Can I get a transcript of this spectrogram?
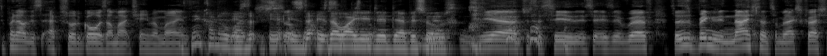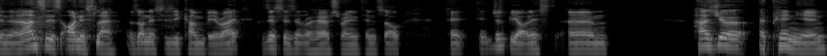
depending on how this episode goes, I might change my mind. I think I know why. is, that, you is, set is, up that, is that why you did the episode yeah, just to see is it, is it worth. So this brings me nicely on to my next question, and answer this honestly, as honest as you can be, right? Because this isn't rehearsed or anything. So, it, it, just be honest. Um, has your opinion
